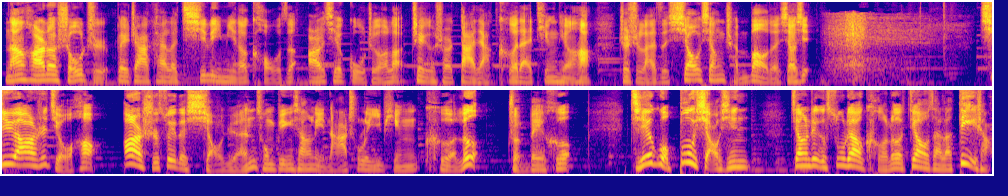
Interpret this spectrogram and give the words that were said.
男孩的手指被炸开了七厘米的口子，而且骨折了。这个事儿大家可得听听哈，这是来自《潇湘晨报》的消息。七月二十九号，二十岁的小袁从冰箱里拿出了一瓶可乐，准备喝，结果不小心将这个塑料可乐掉在了地上。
